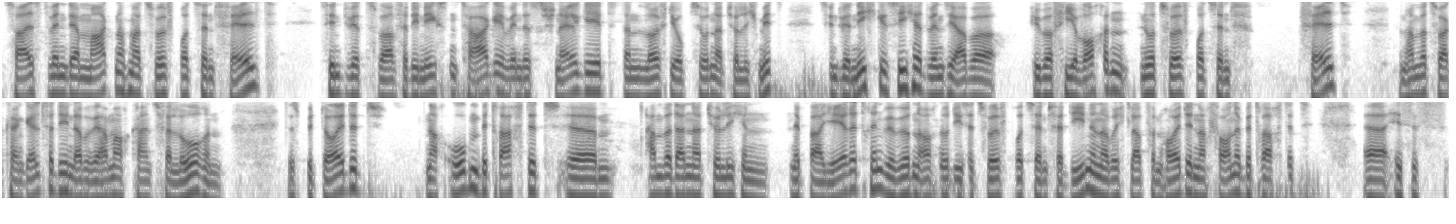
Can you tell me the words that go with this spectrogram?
das heißt, wenn der Markt nochmal 12 Prozent fällt, sind wir zwar für die nächsten Tage, wenn das schnell geht, dann läuft die Option natürlich mit, sind wir nicht gesichert. Wenn sie aber über vier Wochen nur 12 Prozent fällt, dann haben wir zwar kein Geld verdient, aber wir haben auch keins verloren. Das bedeutet, nach oben betrachtet, ähm, haben wir dann natürlich ein, eine Barriere drin. Wir würden auch nur diese 12 Prozent verdienen, aber ich glaube, von heute nach vorne betrachtet äh, ist es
